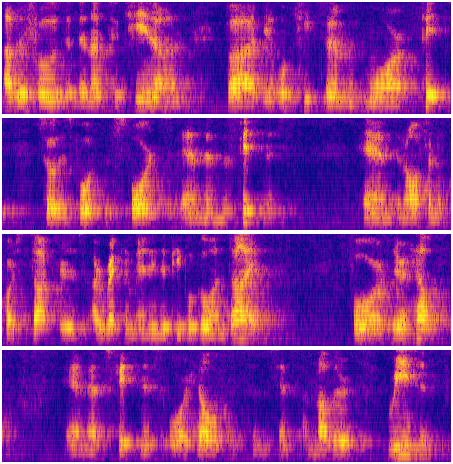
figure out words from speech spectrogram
other foods that they're not too keen on, but it will keep them more fit. So there's both the sports and then the fitness. And, and often, of course, doctors are recommending that people go on diets for their health. And that's fitness or health. It's in a sense another reason.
